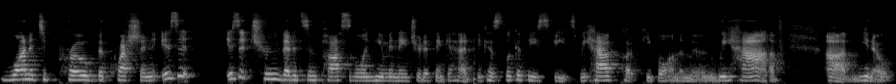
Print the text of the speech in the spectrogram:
wanted to probe the question is it is it true that it's impossible in human nature to think ahead? Because look at these feats. We have put people on the moon. We have, um, you know,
